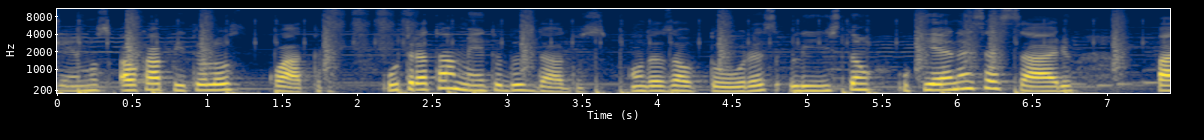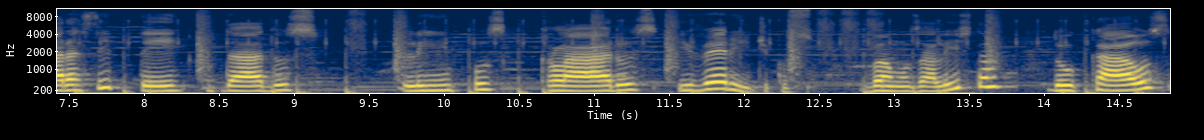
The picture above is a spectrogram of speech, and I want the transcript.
Vamos ao capítulo 4, o tratamento dos dados, onde as autoras listam o que é necessário para se ter dados limpos, claros e verídicos. Vamos à lista? Do caos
